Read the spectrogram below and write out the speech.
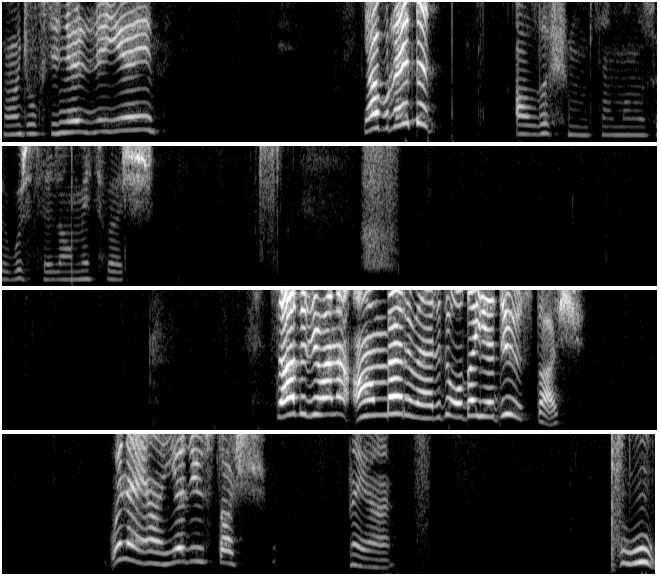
Şu an çok sinirliyim. Ya buraya da Allah'ım sen bana sabır selamet ver. Sadece bana amber verdi o da 700 taş. Bu ne ya 700 taş. Ne ya? Puh.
